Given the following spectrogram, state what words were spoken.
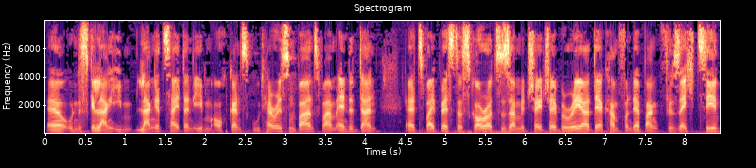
Äh, und es gelang ihm lange Zeit dann eben auch ganz gut. Harrison Barnes war am Ende dann äh, zweitbester Scorer zusammen mit JJ Barea. Der kam von der Bank für 16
